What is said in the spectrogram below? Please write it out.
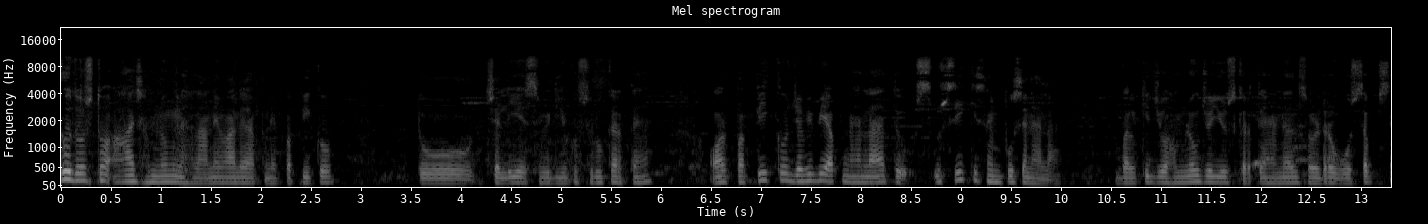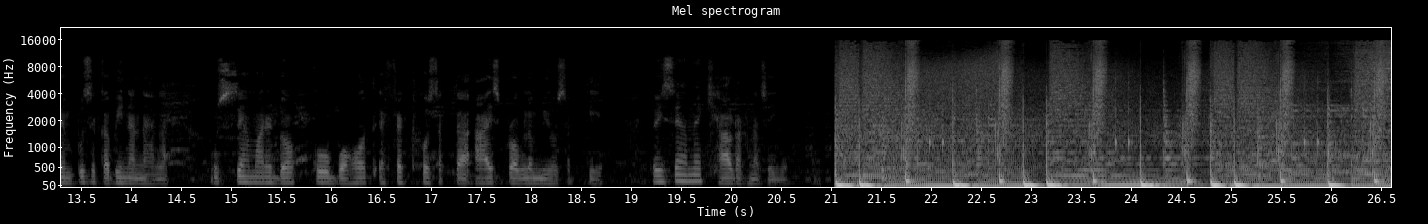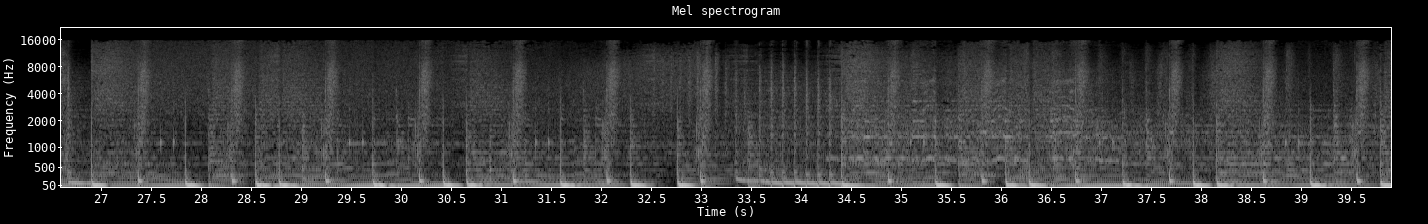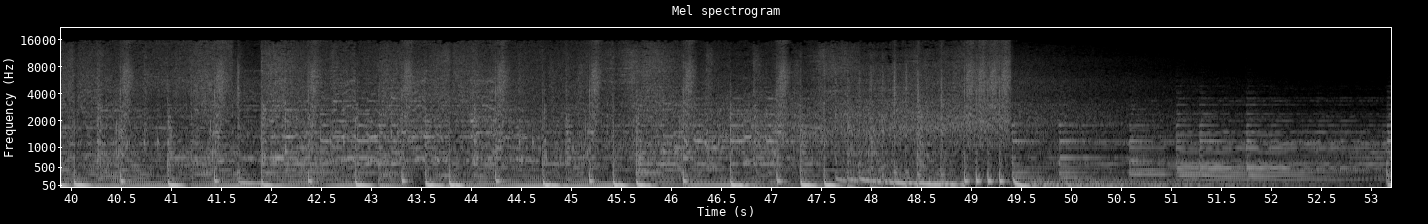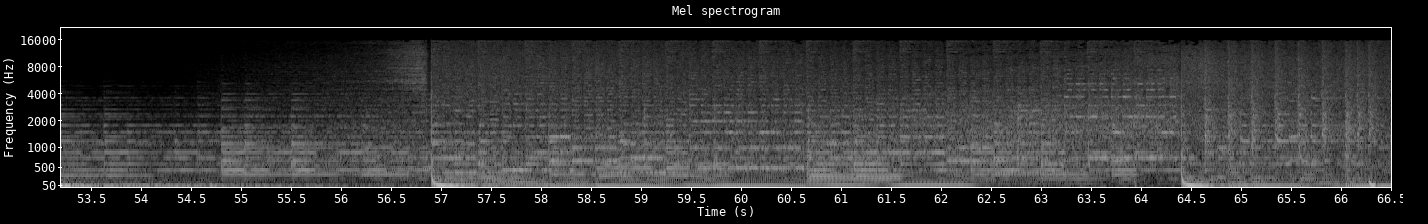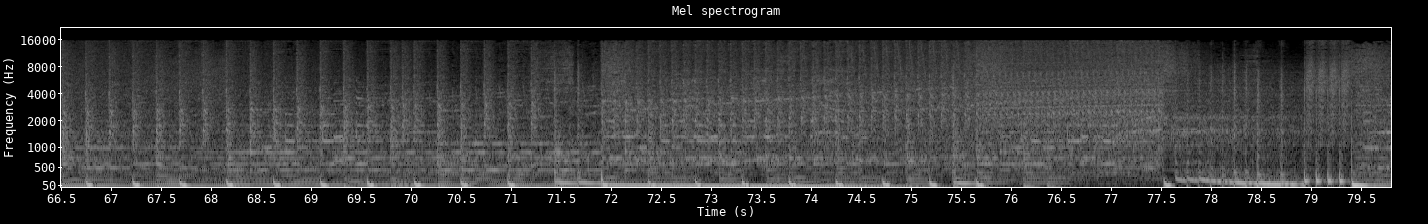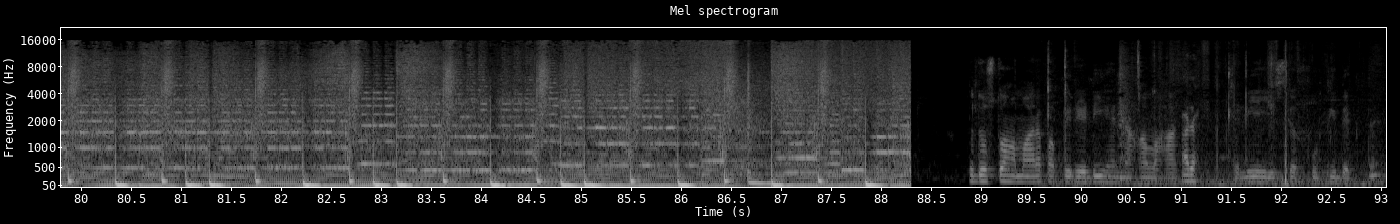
तो दोस्तों, आज हम लोग नहलाने वाले हैं अपने पपी को। तो चलिए इस वीडियो को शुरू करते हैं। और पपी को जब भी आप नहलाएँ तो उसी की शैम्पू से नहलाएँ। बल्कि जो हम लोग जो यूज़ करते हैं नल शोल्डर वो सब शैम्पू से कभी ना नहलाएँ। उससे हमारे डॉग को बहुत इफ़ेक्ट हो सकता है, आइस प्रॉब्लम भी हो सकती है। तो इसे हमें ख्याल रखना चाहिए। तो दोस्तों हमारा पपी रेडी है नहा वहा चलिए इसका फूटी देखते हैं।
